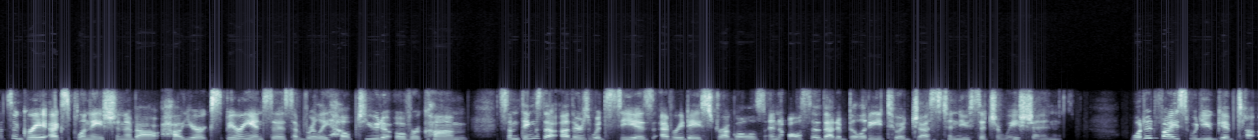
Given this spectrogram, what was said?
That's a great explanation about how your experiences have really helped you to overcome some things that others would see as everyday struggles and also that ability to adjust to new situations. What advice would you give to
